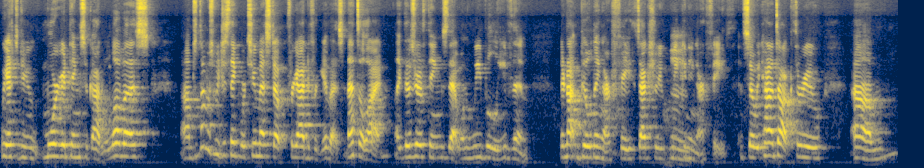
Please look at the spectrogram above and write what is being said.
we have to do more good things so God will love us. Um, sometimes we just think we're too messed up for God to forgive us. And that's a lie. Like those are things that when we believe them, they're not building our faith. It's actually weakening our faith. And so we kind of talk through um,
